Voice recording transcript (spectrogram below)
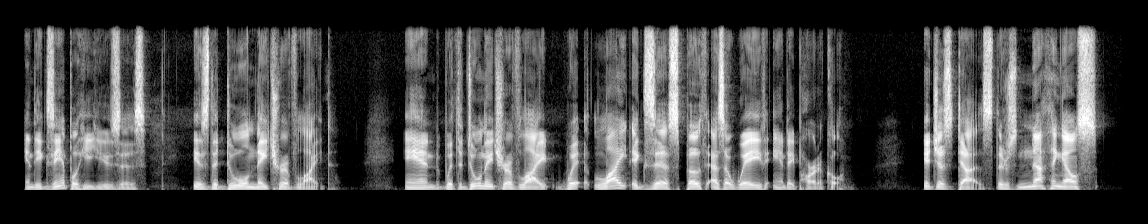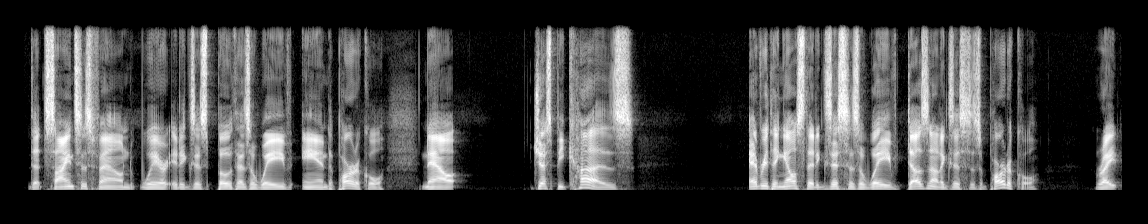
And the example he uses is the dual nature of light. And with the dual nature of light, light exists both as a wave and a particle. It just does. There's nothing else that science has found where it exists both as a wave and a particle. Now, just because everything else that exists as a wave does not exist as a particle, right?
